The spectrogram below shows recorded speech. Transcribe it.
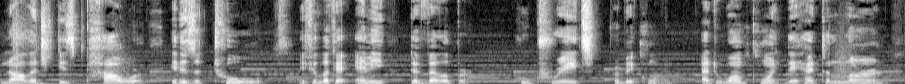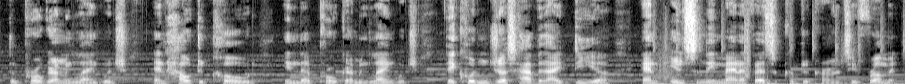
Knowledge is power. It is a tool. If you look at any developer who creates for Bitcoin, at one point they had to learn the programming language and how to code in that programming language. They couldn't just have an idea and instantly manifest a cryptocurrency from it.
